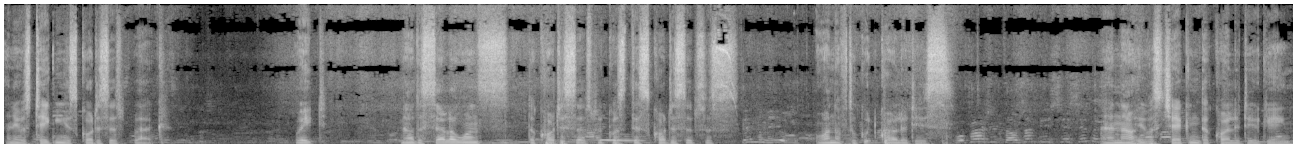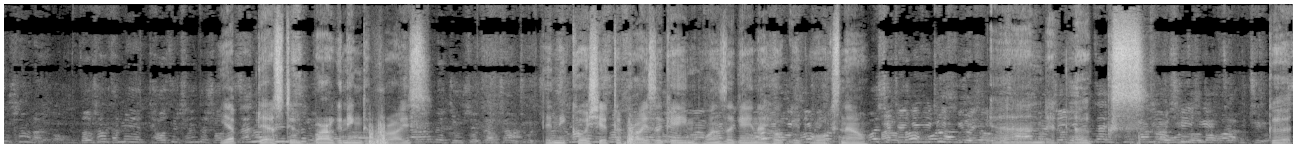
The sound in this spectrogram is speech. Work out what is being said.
and he was taking his cordyceps back. Wait, now the seller wants the cordyceps because this cordyceps is one of the good qualities and now he was checking the quality again. Yep, they are still bargaining the price. They negotiate the price again, once again, I hope it works now. And it looks good.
